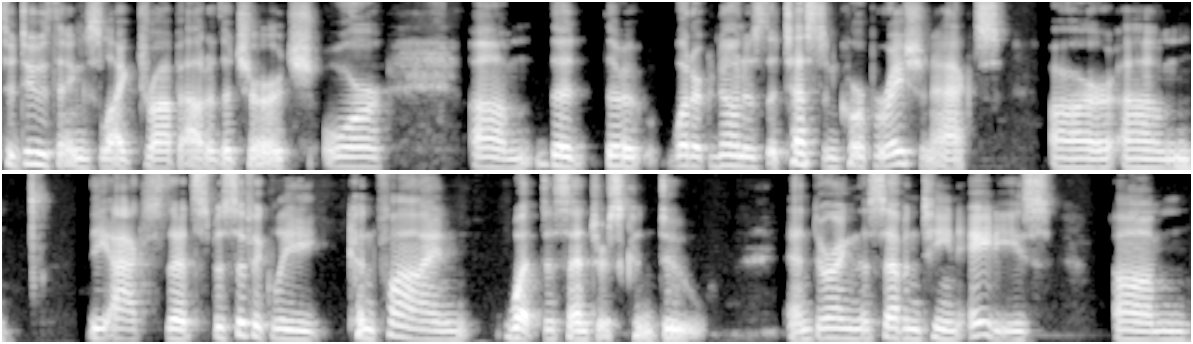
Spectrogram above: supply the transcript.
to do things like drop out of the church or um, the the what are known as the Test and Corporation Acts are um, the acts that specifically confine what dissenters can do. And during the 1780s, um,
